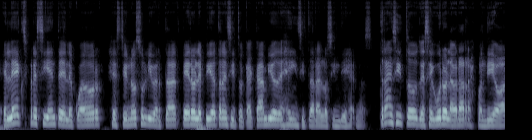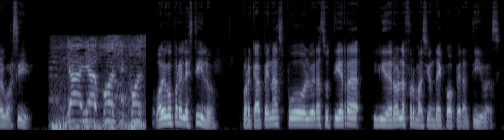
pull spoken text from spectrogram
El ex presidente del Ecuador gestionó su libertad, pero le pidió a Tránsito que a cambio deje de incitar a los indígenas. Tránsito de seguro le habrá respondido algo así. Ya, ya, pues, pues. O algo por el estilo porque apenas pudo volver a su tierra, lideró la formación de cooperativas.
